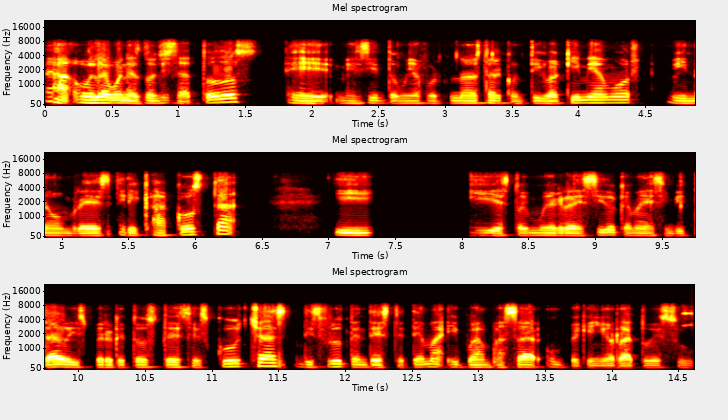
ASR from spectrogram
Ah, hola, buenas noches a todos. Eh, me siento muy afortunado de estar contigo aquí, mi amor. Mi nombre es Eric Acosta y, estoy muy agradecido que me hayas invitado y espero que todos ustedes escuchas, disfruten de este tema y puedan pasar un pequeño rato de su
